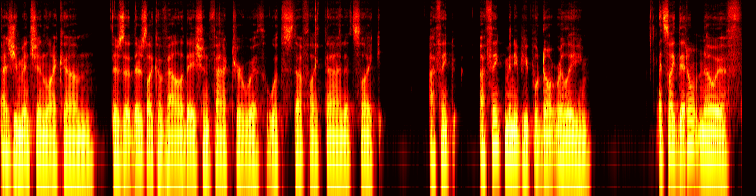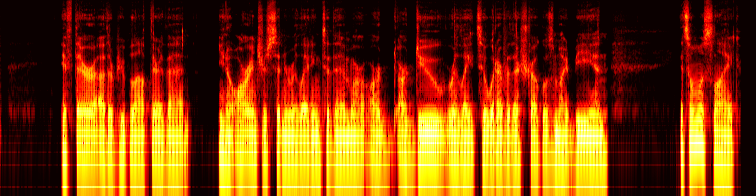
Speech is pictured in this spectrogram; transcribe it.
as you mentioned, like um, there's a there's like a validation factor with with stuff like that. It's like I think I think many people don't really. It's like they don't know if if there are other people out there that you know are interested in relating to them or or or do relate to whatever their struggles might be, and it's almost like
